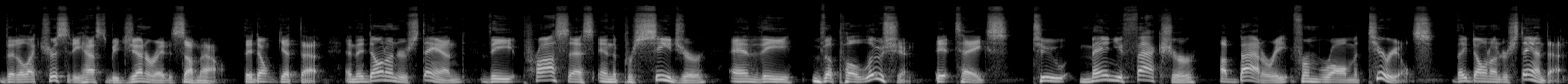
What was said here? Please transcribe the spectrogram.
that electricity has to be generated somehow. They don't get that. And they don't understand the process and the procedure and the the pollution it takes to manufacture a battery from raw materials. They don't understand that.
